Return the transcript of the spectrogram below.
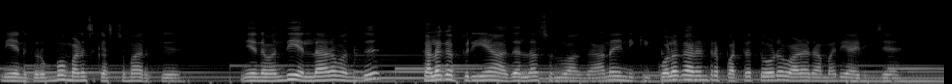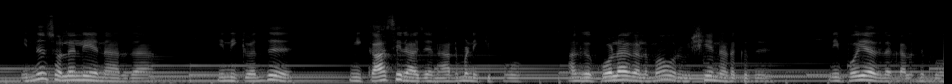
நீ எனக்கு ரொம்ப மனசு கஷ்டமாக இருக்குது என்னை வந்து எல்லாரும் வந்து கலகப்பிரியம் அதெல்லாம் சொல்லுவாங்க. ஆனால் இன்றைக்கி கொலகாரன்ற பட்டத்தோடு வாழற மாதிரி ஆயிடுச்சே. இன்னும் சொல்லலையே நாரதா. இன்றைக்கி வந்து நீ காசிராஜன் அரண்மனைக்கு போ. அங்கே கோலாகலமாக ஒரு விஷயம் நடக்குது. நீ போய் அதில் கலந்துக்கோ.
